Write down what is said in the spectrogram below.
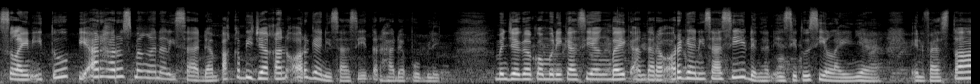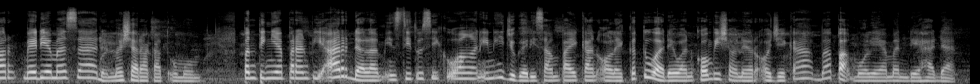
Selain itu, PR harus menganalisa dampak kebijakan organisasi terhadap publik, menjaga komunikasi yang baik antara organisasi dengan institusi lainnya, investor, media massa, dan masyarakat umum. Pentingnya peran PR dalam institusi keuangan ini juga disampaikan oleh Ketua Dewan Komisioner OJK, Bapak Mulyaman Dehadat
